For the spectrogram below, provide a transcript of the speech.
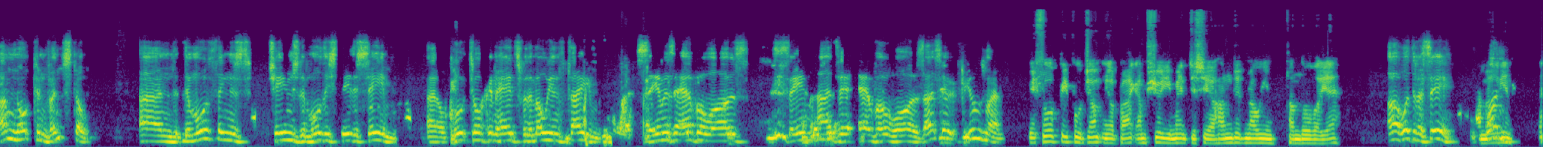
I'm not convinced still. And the more things change, the more they stay the same. And I'll quote Talking Heads for the millionth time. Same as it ever was. Same as it ever was. That's how it feels, man. Before people jump in your back, I'm sure you meant to say 100 million turned over, yeah? Oh, what did I say? A million.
